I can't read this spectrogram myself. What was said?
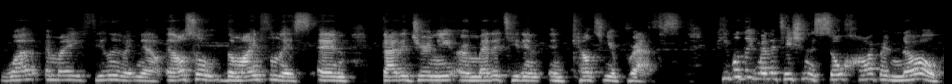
What am I feeling right now? And also the mindfulness and guided journey or meditating and counting your breaths people think meditation is so hard, but no,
